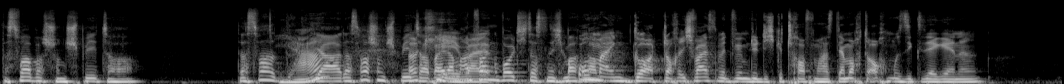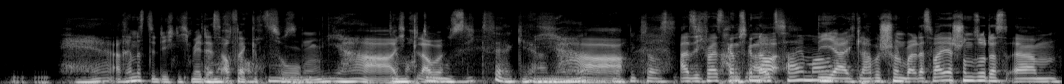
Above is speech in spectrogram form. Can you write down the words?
Das war aber schon später. Das war Ja? ja, das war schon später, Okay, weil am weil- Anfang wollte ich das nicht machen. Oh mein Gott, doch, ich weiß, mit wem du dich getroffen hast. Der mochte auch Musik sehr gerne. Hä? Erinnerst du dich nicht mehr? Der, Der ist auch mochte auch weggezogen. ja, der ich mochte glaube. Musik sehr gerne. Ja. Oh Gott, Niklas. Also ich weiß ganz genau. Alzheimer? Ja, ich glaube schon, weil das war ja schon so, dass ähm,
